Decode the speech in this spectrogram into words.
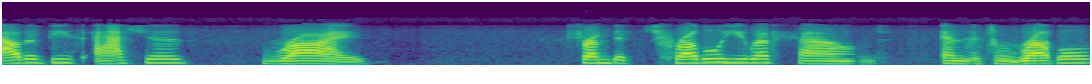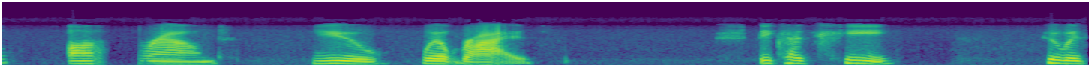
Out of these ashes, rise. From this trouble you have found and this rubble on the ground, you will rise. Because he who is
